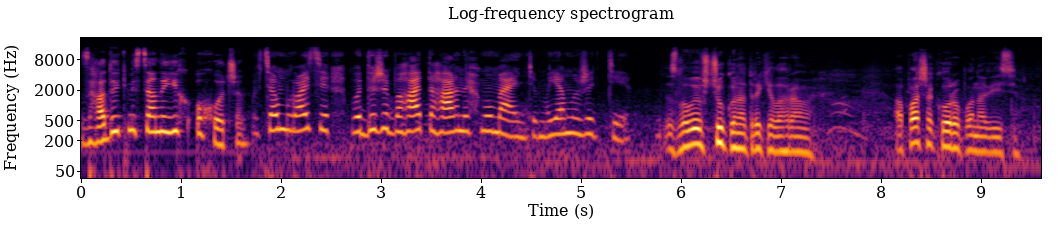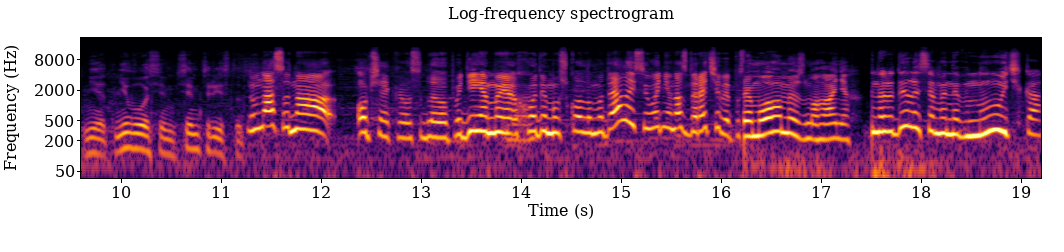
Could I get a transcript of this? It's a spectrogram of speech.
Згадують містяни їх охоче. В цьому році було дуже багато гарних моментів в моєму житті. Зловив щуку на 3 кілограми, а Паша коропа на 8. Ні, не 8, 7300. Ну, у нас одна обща яка особлива подія. Ми ходимо в школу моделей. Сьогодні у нас, до речі, випуск. перемогами в змаганнях. Народилася в мене внучка.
